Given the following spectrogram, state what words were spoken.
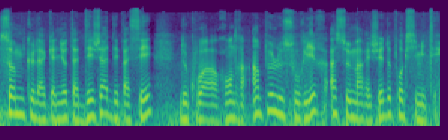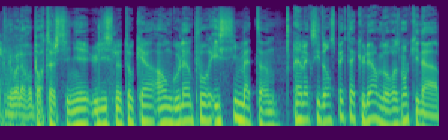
somme que la cagnotte a déjà dépassé, de quoi rendre un peu le sourire à ce maraîcher de proximité. voilà, reportage signé Ulysse Le Toquin à Angoulin pour Ici Matin. Un accident spectaculaire, mais heureusement qui n'a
